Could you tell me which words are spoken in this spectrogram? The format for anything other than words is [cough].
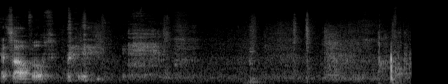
That's all, folks. [laughs]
